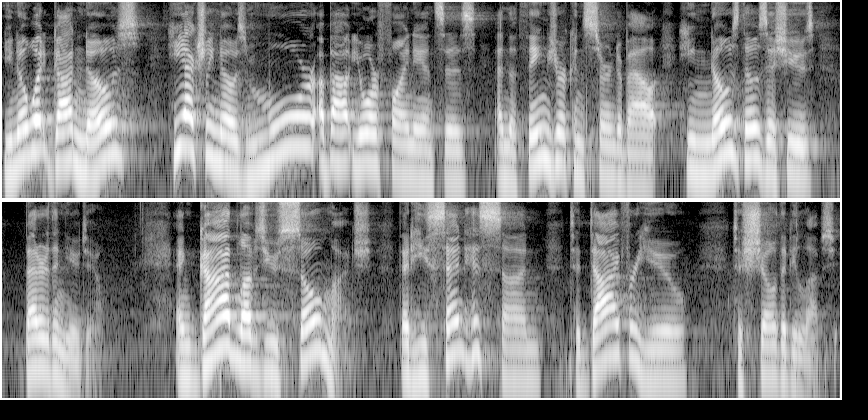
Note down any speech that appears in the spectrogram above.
You know what God knows? He actually knows more about your finances and the things you're concerned about. He knows those issues better than you do. And God loves you so much that He sent His Son to die for you to show that He loves you.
